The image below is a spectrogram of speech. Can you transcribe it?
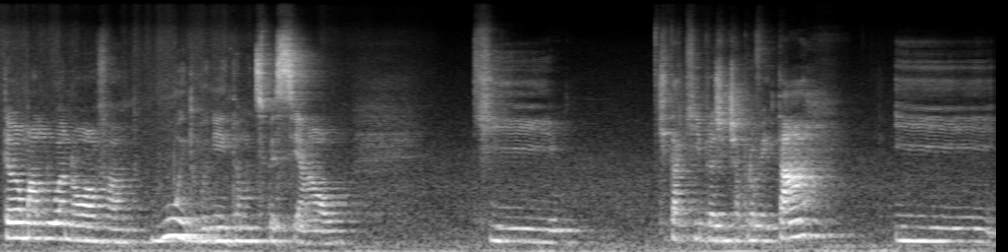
Então é uma lua nova muito bonita, muito especial, que está aqui para a gente aproveitar e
